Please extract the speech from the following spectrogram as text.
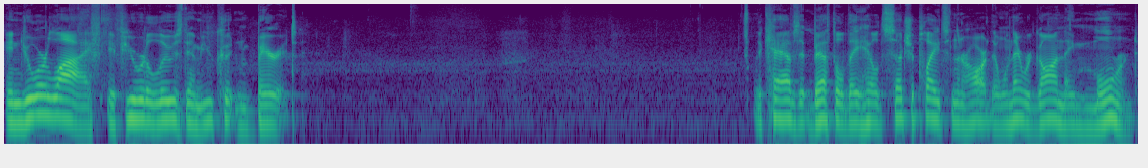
in your life, if you were to lose them, you couldn't bear it? The calves at Bethel, they held such a place in their heart that when they were gone, they mourned.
